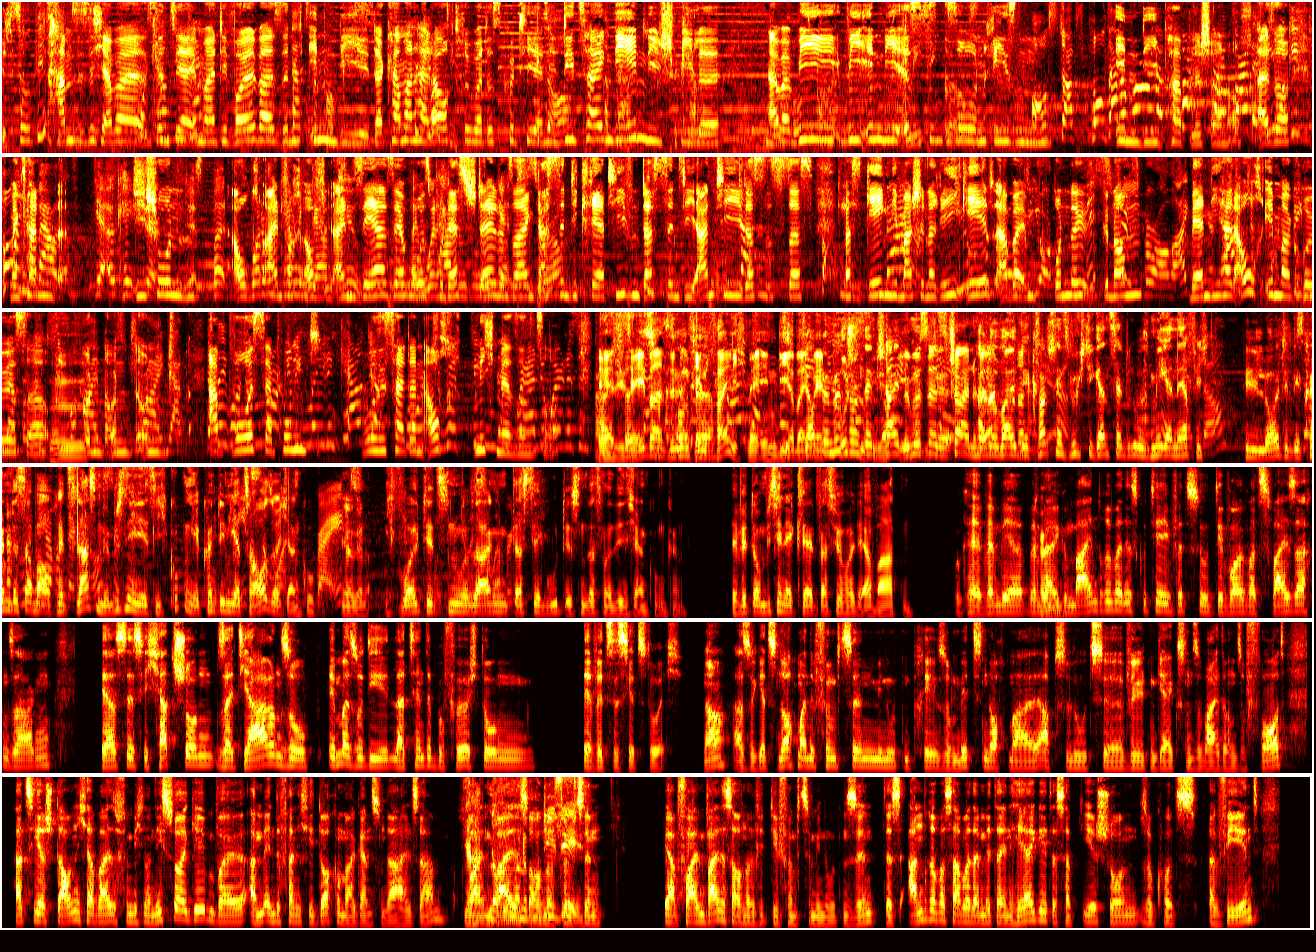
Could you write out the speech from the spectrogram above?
haben sie sich aber, sind sie ja immer, Devolver sind Indie. Da kann man halt auch drüber diskutieren. Die zeigen die Indie-Spiele. Aber wie, wie Indie ist so ein riesen Indie-Publisher noch. Also man kann die schon auch einfach auf ein sehr, sehr hohes Podest stellen und sagen, das sind die Kreativen, das sind die Anti, das ist das, was gegen die Maschinerie geht. Aber im Grunde genommen werden die halt auch immer größer. Und, und, und ab wo ist der Punkt, wo sie es halt dann auch nicht mehr sind. So. Ja, sie selber sind auf jeden Fall nicht mehr Indie, aber Ich glaube, wir müssen uns entscheiden. Wir müssen uns entscheiden, Also, weil wir quatschen jetzt wirklich die ganze Zeit drüber. Das ist mega nervig für die Leute. Wir können das aber auch jetzt lassen. Wir müssen ihn jetzt nicht gucken. Ihr könnt ihn ja zu Hause euch angucken. Ja, genau. Ich wollte jetzt nur sagen, dass der gut ist und dass man den sich angucken kann. Da wird auch ein bisschen erklärt, was wir heute erwarten. Okay, wenn wir, wenn wir allgemein drüber diskutieren, ich würde zu Devolver zwei Sachen sagen. Erstes, ich hatte schon seit Jahren so immer so die latente Befürchtung, der Witz ist jetzt durch. Na, also jetzt noch mal eine 15 Minuten Preso mit noch mal absolut äh, wilden Gags und so weiter und so fort. Hat sich erstaunlicherweise für mich noch nicht so ergeben, weil am Ende fand ich die doch immer ganz unterhaltsam. Die vor allem, weil es auch nur Idee. 15 ja, vor allem, weil es auch nur die 15 Minuten sind. Das andere, was aber damit einhergeht, das habt ihr schon so kurz erwähnt.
